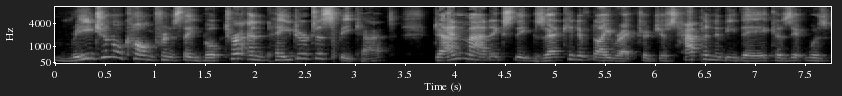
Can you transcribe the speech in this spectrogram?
regional conference they booked her and paid her to speak at, Dan Maddux, the executive director, just happened to be there because it was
